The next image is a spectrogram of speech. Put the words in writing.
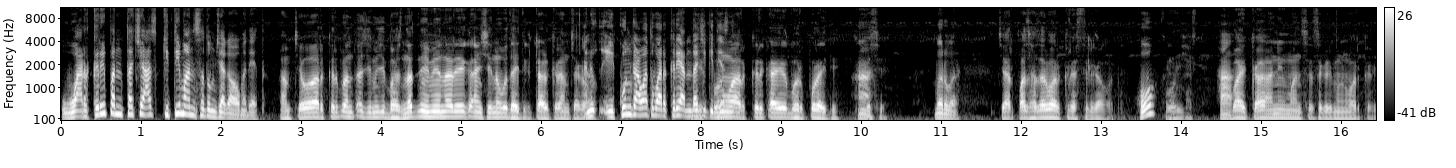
वारकरी पंथाची आज किती माणसं तुमच्या गावामध्ये आहेत? आमच्या वारकरी पंथाची म्हणजे भजनात नेहमी येणारे एक ऐंशी नव्वद आहेत टाळकरी आमच्या आणि गावात. एकूण गावात वारकरी अंदाजे किती एकूण वारकरी काय भरपूर आहे ते हां. तसे. बरोबर. चार पाच हजार वारकरी असतील गावात. हो? होय. हां. बायका आणि माणसं सगळी म्हणून वारकरी.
